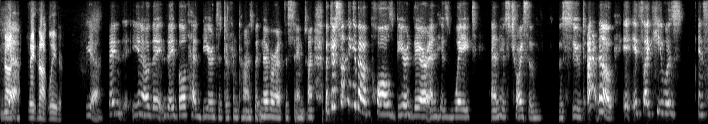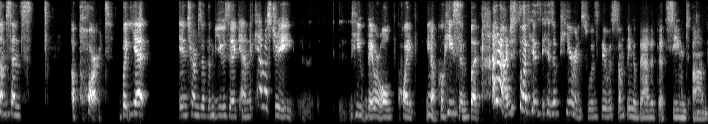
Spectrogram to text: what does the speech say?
not yeah. late, not later. Yeah. They you know they they both had beards at different times but never at the same time. But there's something about paul's beard there and his weight and his choice of the suit. I don't know. It, it's like he was in some sense apart but yet in terms of the music and the chemistry he they were all quite you know cohesive but i don't know i just thought his his appearance was there was something about it that seemed um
